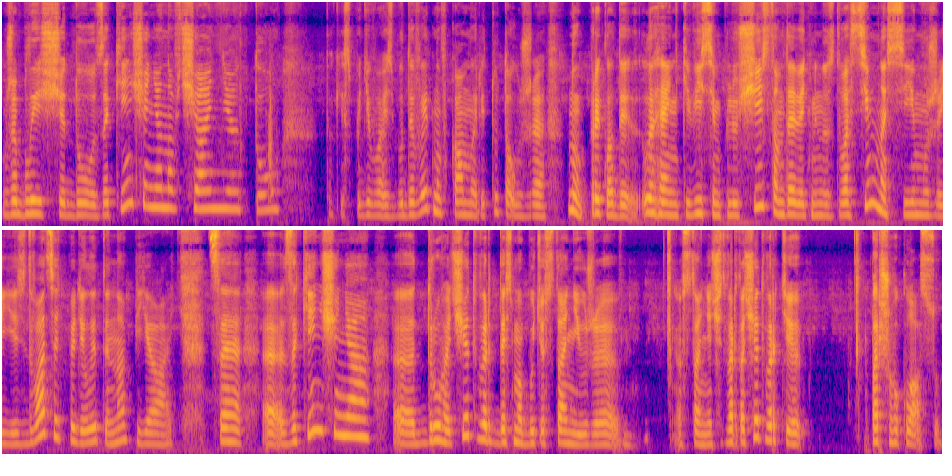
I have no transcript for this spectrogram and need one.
вже ближче до закінчення навчання, то, так я сподіваюся, буде видно в камері. Тут вже ну, приклади легенькі: 8 плюс 6, там 9 мінус 2, 7 на 7 уже є. 20 поділити на 5. Це е, закінчення, е, друга четверть, десь, мабуть, останній вже остання четверта четверть першого класу.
